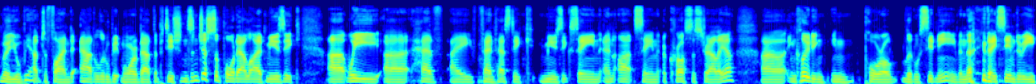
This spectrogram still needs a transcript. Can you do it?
where you'll be able to find out a little bit more about the petitions and just support our live music. Uh, we uh, have a fantastic music scene and art scene across Australia, uh, including in poor old little Sydney, even though they seem to be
